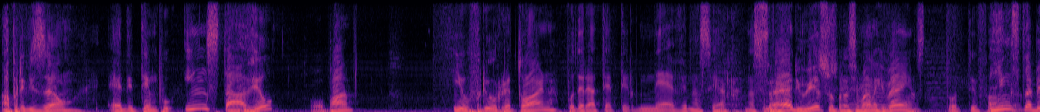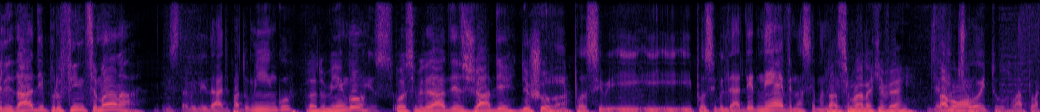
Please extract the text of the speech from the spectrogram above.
a previsão é de tempo instável Opa, e o frio retorna. Poderá até ter neve na serra. Na sério isso para semana que vem? Tô te falando. Instabilidade para o fim de semana. Instabilidade para domingo Para domingo, Isso. possibilidades já de, de e, chuva. possi e, e- e- e possibilidade de neve na semana Para que vem. semana que vem. Dia tá bom. 28, lá pela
